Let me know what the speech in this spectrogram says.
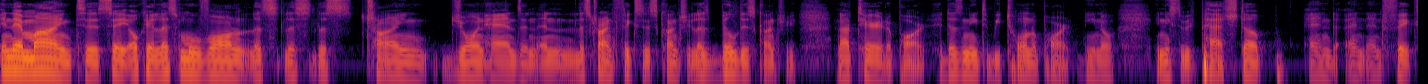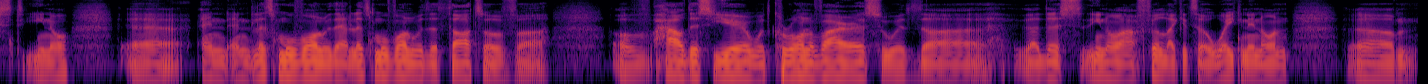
in their mind to say, okay, let's move on. Let's let's let's try and join hands and, and let's try and fix this country. Let's build this country, not tear it apart. It doesn't need to be torn apart. You know, it needs to be patched up and and and fixed. You know, uh, and and let's move on with that. Let's move on with the thoughts of. Uh, of how this year with coronavirus, with uh, this, you know, I feel like it's an awakening on um,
